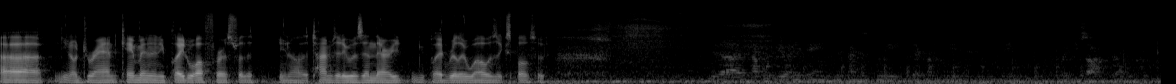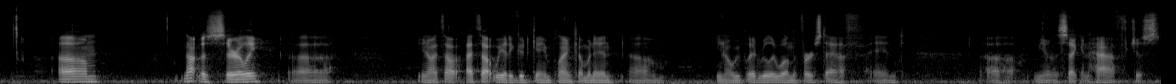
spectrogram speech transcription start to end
uh, you know, Duran came in and he played well for us for the you know the times that he was in there. He, he played really well. Was explosive. Did uh, Temple do anything defensively differently than maybe what you saw in film? Um, not necessarily. Uh, you know, I thought I thought we had a good game plan coming in. Um, you know, we played really well in the first half, and uh, you know, the second half just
